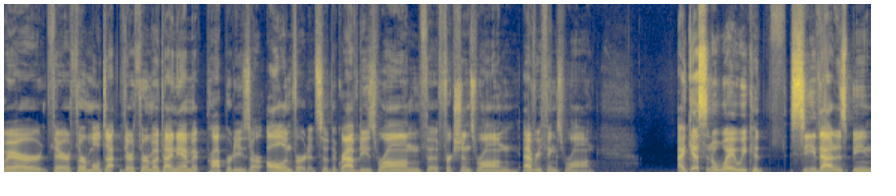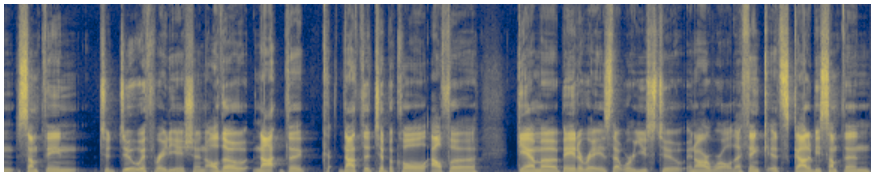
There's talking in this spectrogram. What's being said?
where their thermal di- their thermodynamic properties are all inverted. So the gravity's wrong, the friction's wrong, everything's wrong. I guess in a way we could see that as being something to do with radiation, although not the not the typical alpha gamma beta rays that we're used to in our world. I think it's got to be something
